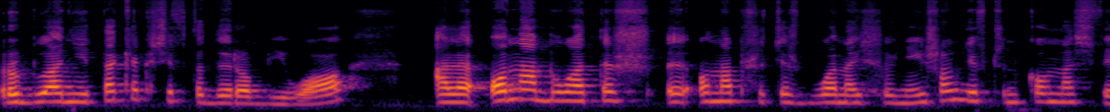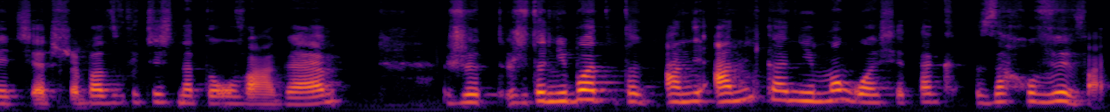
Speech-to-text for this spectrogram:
robiła nie tak, jak się wtedy robiło, ale ona była też, y, ona przecież była najsilniejszą dziewczynką na świecie, trzeba zwrócić na to uwagę że, że to nie była, to Anika nie mogła się tak zachowywać,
